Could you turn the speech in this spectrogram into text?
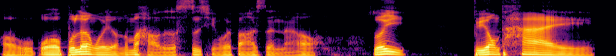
哦，我我不认为有那么好的事情会发生，然后，所以不用太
